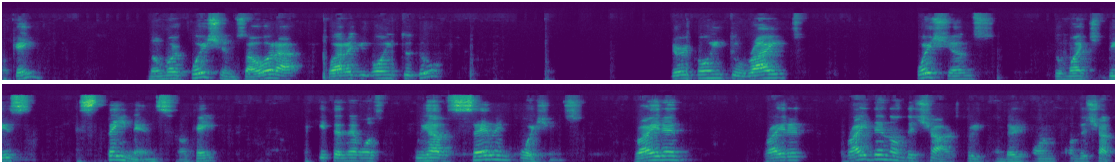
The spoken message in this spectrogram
Okay. No more questions. Ahora, what are you going to do? You're going to write questions to match these statements, okay? Aquí tenemos, we have seven questions. Write it, write it, write them on the chart, on the, on, on the chart,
